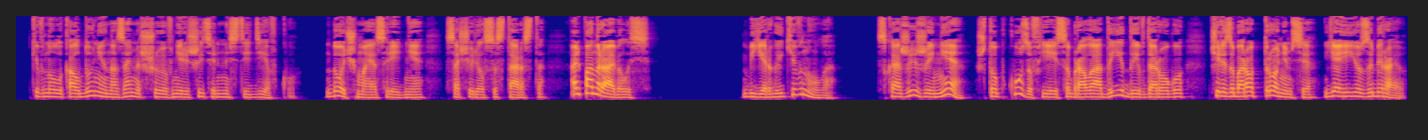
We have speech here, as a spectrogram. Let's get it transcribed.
— кивнула колдунья на замершую в нерешительности девку. «Дочь моя средняя», — сощурился староста. «Аль понравилось?» Бьерга кивнула. Скажи жене, чтоб кузов ей собрала до еды в дорогу. Через оборот тронемся, я ее забираю.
